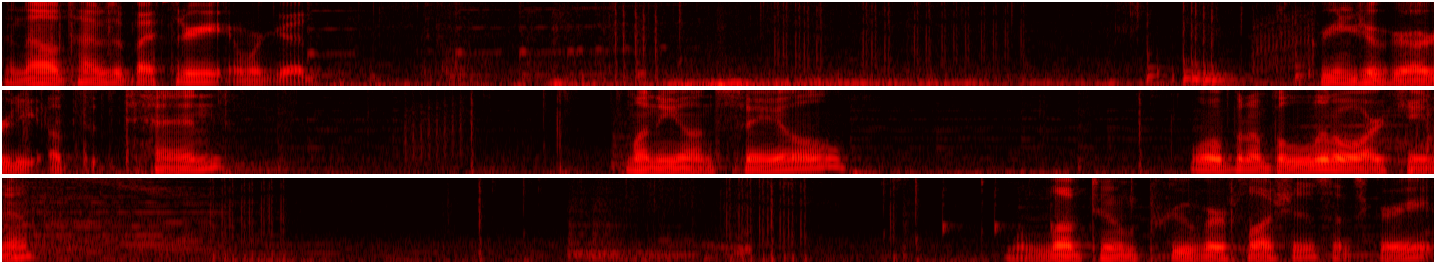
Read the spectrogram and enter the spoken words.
And now it times it by three and we're good. Green Joker already up to 10. Money on sale. We'll open up a little Arcana. We'd love to improve our flushes. That's great.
